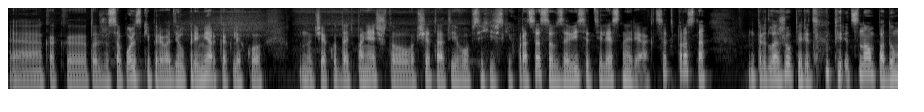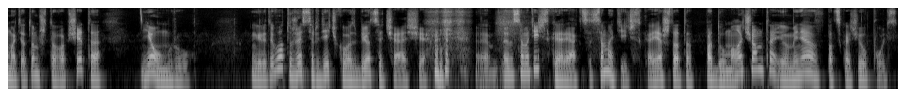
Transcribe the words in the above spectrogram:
э, как э, тот же Сапольский приводил пример, как легко ну, человеку дать понять, что вообще-то от его психических процессов зависит телесная реакция. Это просто предложу перед, перед сном подумать о том, что вообще-то я умру. И говорит, и вот уже сердечко у вас бьется чаще. Э, Это соматическая реакция? Соматическая. Я что-то подумал о чем-то, и у меня подскочил пульс.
